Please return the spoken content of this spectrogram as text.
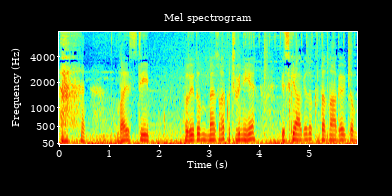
भाई स्टीप और ये तो मैं सुना कुछ भी नहीं है। इसके आगे तो खतरनाक है एकदम।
